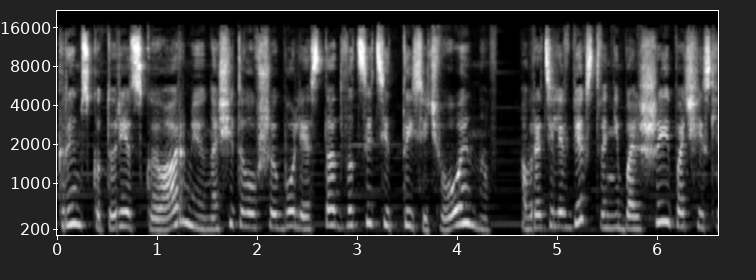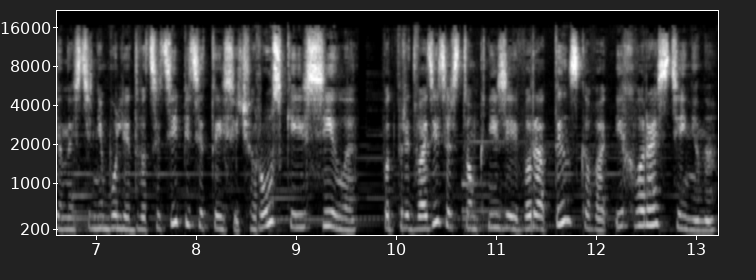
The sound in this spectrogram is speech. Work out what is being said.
крымско-турецкую армию, насчитывавшую более 120 тысяч воинов, обратили в бегство небольшие по численности, не более 25 тысяч, русские силы под предводительством князей Воротынского и Хворостинина.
